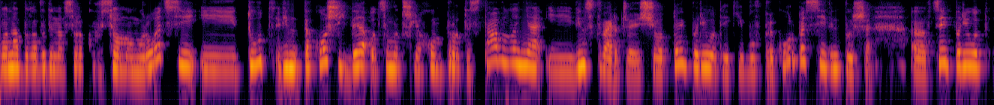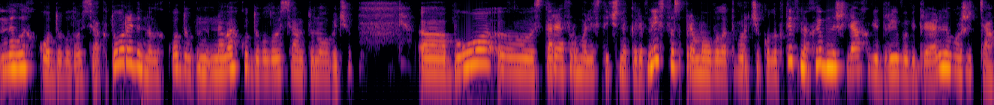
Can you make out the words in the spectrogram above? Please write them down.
Вона була видана в 47-му році, і тут він також йде оцим от шляхом протиставлення, і він стверджує, що той період, який був при Курбасі, він пише: е, в цей період нелегко довелося акторові, нелегко нелегко довелося Антоновичу. Е, Бо е, старе формалістичне керівництво спрямовувало творчий колектив на хибний шлях відриву від реального життя,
